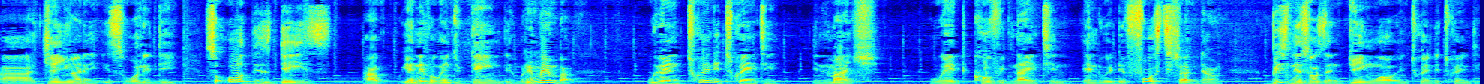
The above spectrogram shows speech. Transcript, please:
uh, January is holiday. So all these days, we are never going to gain them. Remember, we were in 2020 in March with COVID 19 and had a forced shutdown business wasn't doing well in 2020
